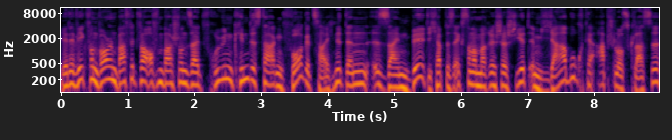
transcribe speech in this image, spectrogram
Ja, der Weg von Warren Buffett war offenbar schon seit frühen Kindestagen vorgezeichnet, denn sein Bild, ich habe das extra nochmal recherchiert, im Jahrbuch der Abschlussklasse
